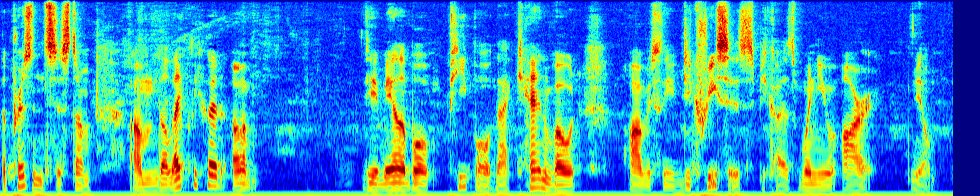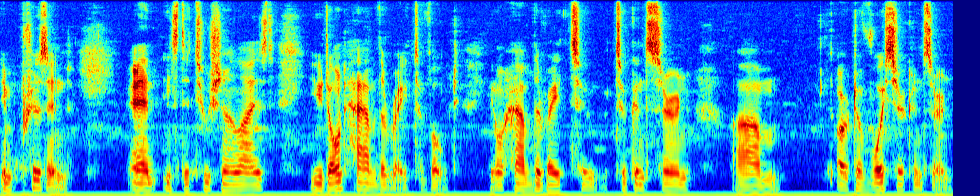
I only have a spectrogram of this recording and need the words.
the prison system, um, the likelihood of the available people that can vote obviously decreases because when you are you know imprisoned and institutionalized you don't have the right to vote. You don't have the right to to concern um, or to voice your concern.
